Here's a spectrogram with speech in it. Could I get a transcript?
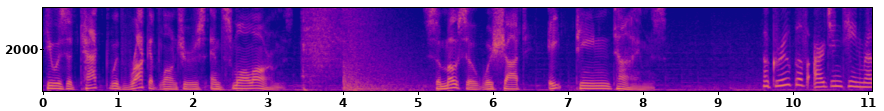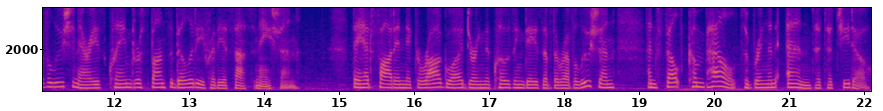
he was attacked with rocket launchers and small arms. Somoza was shot 18 times. A group of Argentine revolutionaries claimed responsibility for the assassination. They had fought in Nicaragua during the closing days of the revolution and felt compelled to bring an end to Tachito.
